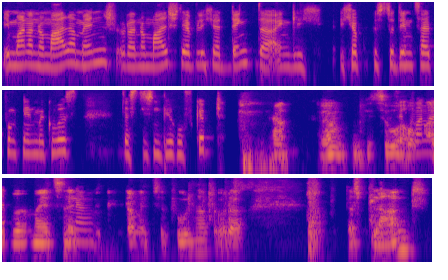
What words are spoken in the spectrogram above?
ich meine, ein normaler Mensch oder ein Normalsterblicher denkt da eigentlich, ich habe bis zu dem Zeitpunkt nicht mehr gewusst, dass es diesen Beruf gibt. Ja, ja wieso auch, also, wenn man jetzt nicht genau. damit zu tun hat oder das plant,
